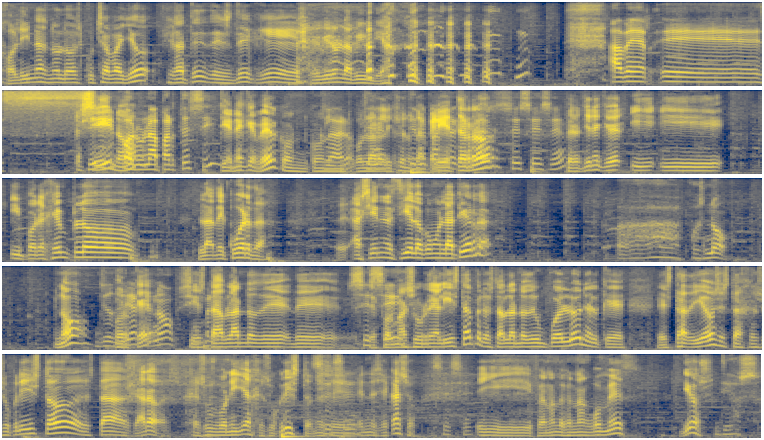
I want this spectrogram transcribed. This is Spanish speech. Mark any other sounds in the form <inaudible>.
Jolinas no lo escuchaba yo, fíjate, desde que escribieron la Biblia. <laughs> A ver, eh. Sí, Sí, ¿no? por una parte sí. tiene que ver con, con- claro. con la tiene- religión, tiene una peli de terror. Sí, sí, sí. pero tiene que ver. Y, y, y, por ejemplo, la de cuerda, así en el cielo como en la tierra, Ah, pues no. ¿no? Yo ¿Por diría qué? que no, Si está hablando de, de, Sí, de sí. forma surrealista, pero está hablando de un pueblo en el que está Dios, está Jesucristo, está, claro, Jesús Bonilla es Jesucristo en, Sí, ese, en ese caso. Sí, sí. Y Fernando Fernán Gómez, Dios. Dios.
